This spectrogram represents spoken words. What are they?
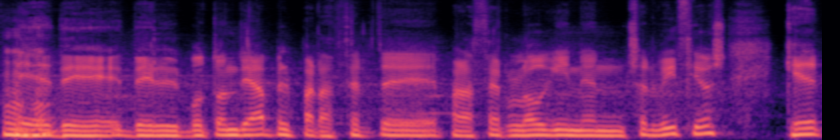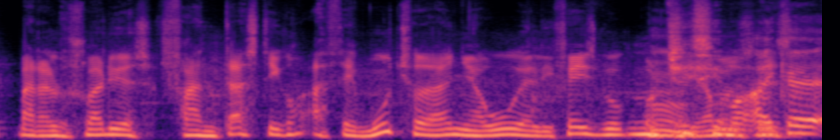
Eh, de- del botón de Apple para, hacerte, para hacer login en servicios, que para el usuario es fantástico, hace mucho daño a Google y Facebook. Muchísimo. Hay es- que, eh,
